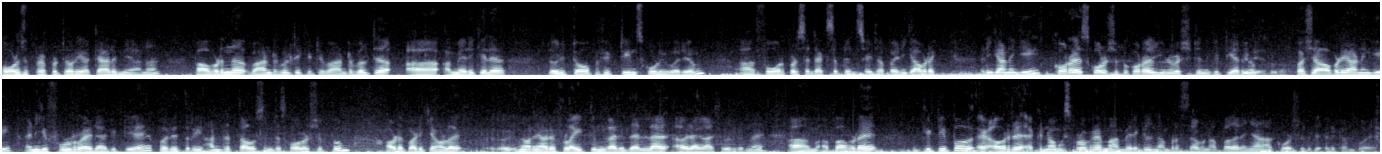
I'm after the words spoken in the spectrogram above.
കോളേജ് പ്രിപ്പറേറ്ററി അക്കാഡമിയാണ് അപ്പോൾ അവിടുന്ന് വാൻഡർബിൾട്ട് കിട്ടി. വാൻഡർബിൽറ്റ് അമേരിക്കയിൽ ഒരു ടോപ്പ് ഫിഫ്റ്റീൻ സ്കൂളിൽ വരും. ഫോർ പെർസെന്റ് അക്സെപ്റ്റൻസ് റേറ്റ് അപ്പോൾ എനിക്ക് അവിടെ എനിക്കാണെങ്കിൽ കുറേ സ്കോളർഷിപ്പ് കുറേ യൂണിവേഴ്സിറ്റിയിൽ നിന്ന് കിട്ടിയായിരുന്നു. പക്ഷേ അവിടെയാണെങ്കിൽ എനിക്ക് ഫുൾ റൈഡാണ് കിട്ടിയത് ഇപ്പോൾ ഒരു ത്രീ ഹൺഡ്രഡ് തൗസൻഡ് സ്കോളർഷിപ്പും അവിടെ പഠിക്കാനുള്ള എന്ന് പറഞ്ഞാൽ അവരുടെ ഫ്ലൈറ്റും കാര്യത്തിൽ എല്ലാം അവരാണ് കാശ് കൊടുക്കുന്നത് അപ്പോൾ അവിടെ കിട്ടിയപ്പോൾ അവരുടെ എക്കണോമിക്സ് പ്രോഗ്രാം അമേരിക്കയിൽ നമ്പർ സെവൻ അപ്പോൾ അതാണ് ഞാൻ ആ കോഴ്സ് എടുത്ത് എടുക്കാൻ പോയത്.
